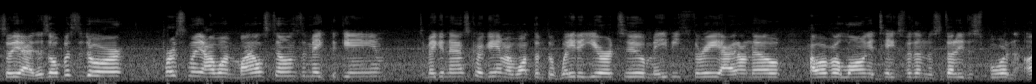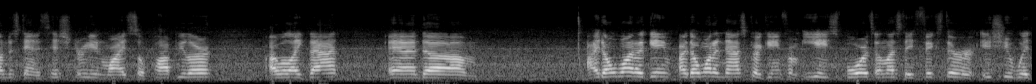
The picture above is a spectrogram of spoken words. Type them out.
so yeah, this opens the door. Personally, I want Milestones to make the game, to make a NASCAR game. I want them to wait a year or two, maybe three, I don't know. However long it takes for them to study the sport and understand its history and why it's so popular. I would like that. And, um, I don't want a game. I don't want a NASCAR game from EA Sports unless they fix their issue with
